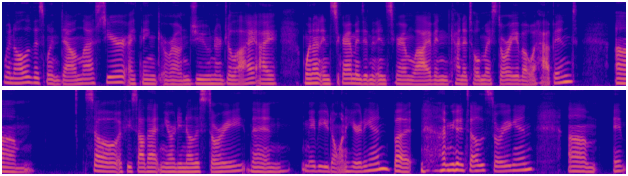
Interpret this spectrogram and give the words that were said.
When all of this went down last year, I think around June or July, I went on Instagram and did an Instagram live and kind of told my story about what happened. Um, so if you saw that and you already know this story, then maybe you don't want to hear it again, but I'm going to tell the story again. Um, it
